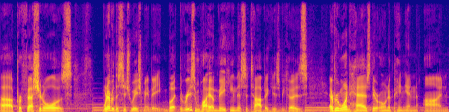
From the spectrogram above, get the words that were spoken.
uh, professionals, whatever the situation may be. But the reason why I'm making this a topic is because everyone has their own opinion on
